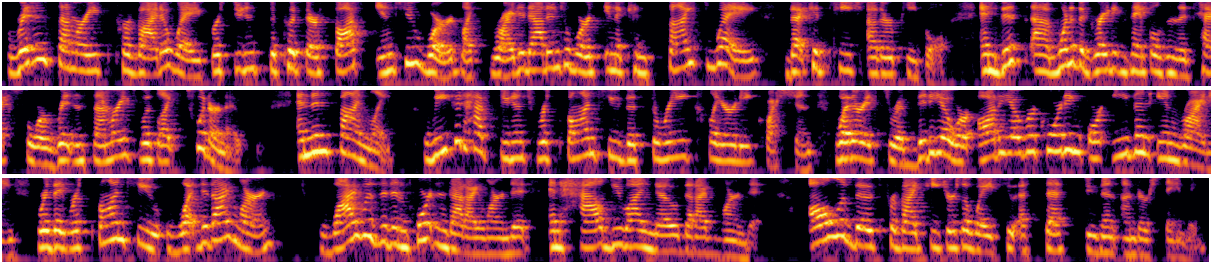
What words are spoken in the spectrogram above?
Written summaries provide a way for students to put their thoughts into word, like write it out into words in a concise way that could teach other people. And this, um, one of the great examples in the text for written summaries was like Twitter notes. And then finally, we could have students respond to the three clarity questions, whether it's through a video or audio recording or even in writing, where they respond to what did I learn? Why was it important that I learned it? And how do I know that I've learned it? All of those provide teachers a way to assess student understanding.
